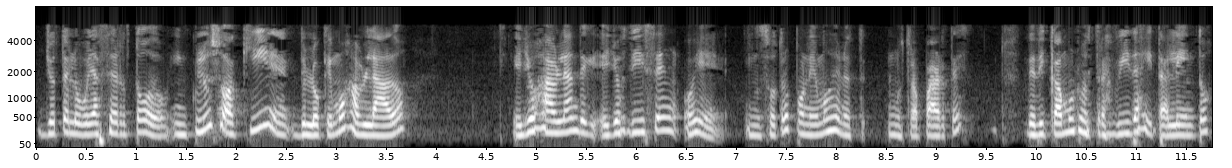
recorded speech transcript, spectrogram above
yo te lo voy a hacer todo. Incluso aquí de lo que hemos hablado, ellos hablan de ellos dicen, "Oye, nosotros ponemos de nuestra parte, dedicamos nuestras vidas y talentos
